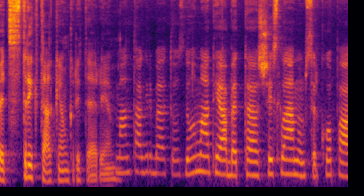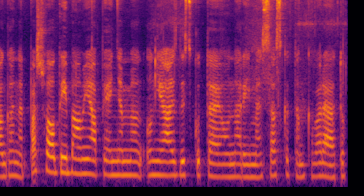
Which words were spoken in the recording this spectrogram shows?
pēc striktākiem kritērijiem. Man tā gribētos domāt, jā, bet šis lēmums ir kopā gan ar pašvaldībām jāpieņem un jāizdiskutē. Un arī mēs saskatām, ka varētu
